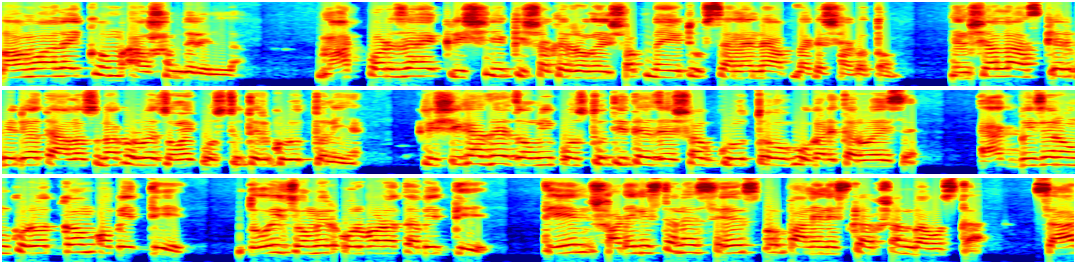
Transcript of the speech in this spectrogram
আসসালামু আলাইকুম, আলহামদুলিল্লাহ। মাঠ পর্যায়ে কৃষি কৃষকের রঙিন স্বপ্ন ইউটিউব চ্যানেলে আপনাকে স্বাগতম। ইনশাআল্লাহ আজকের ভিডিওতে আলোচনা করবে জমি প্রস্তুতির গুরুত্ব নিয়ে। কৃষিকাজে জমি প্রস্তুতিতে যেসব গুরুত্ব উপকারিতা রয়েছে, এক বীজের অঙ্কুরোদ্গম ও বৃদ্ধি, দুই জমির উর্বরতা বৃদ্ধি, তিন সঠিক স্থানে সেচ ও পানি নিষ্কাশন ব্যবস্থা, চার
